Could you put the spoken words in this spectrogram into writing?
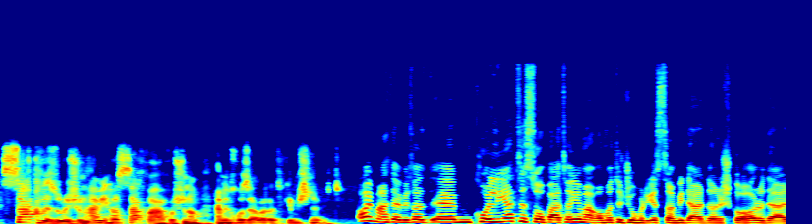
سقف زورشون همین ها سقف حرفشون هم همین خزعبلاتی که میشنوید. آقای مهدوی کلیت صحبت های مقامات جمهوری اسلامی در دانشگاه ها رو در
